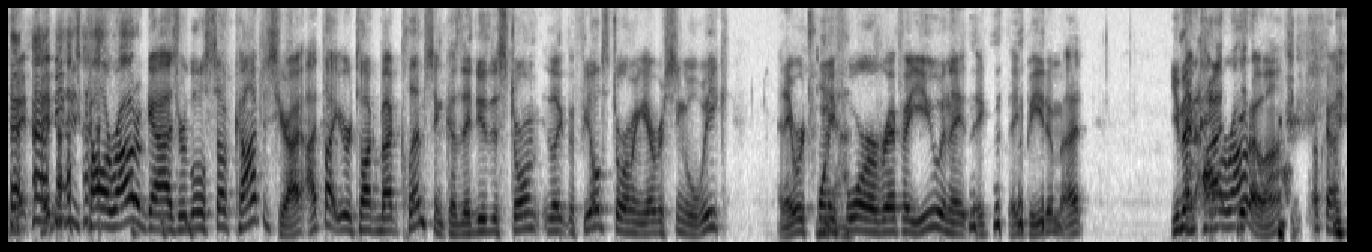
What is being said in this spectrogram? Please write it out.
I, maybe these Colorado guys are a little self conscious here. I, I, thought you were talking about Clemson because they do the storm, like the field storming every single week, and they were 24 yeah. over FAU, and they they, they beat them at. You meant Colorado, huh? Okay.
